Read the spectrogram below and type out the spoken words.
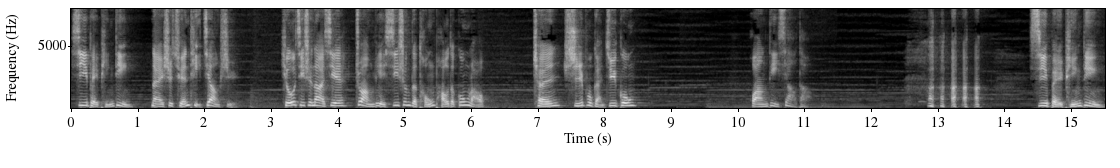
西北平定乃是全体将士，尤其是那些壮烈牺牲的同袍的功劳，臣实不敢居功。皇帝笑道：“哈哈哈哈哈！西北平定，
